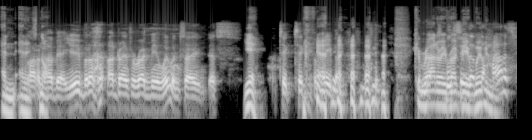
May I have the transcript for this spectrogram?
and and I it's don't know about you, but I, I for rugby and women, so that's yeah tick tick for me. But camaraderie, Well, rugby, see, and the, women. The mate. hardest,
